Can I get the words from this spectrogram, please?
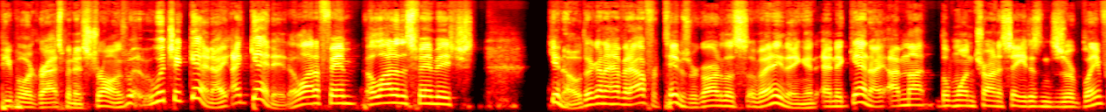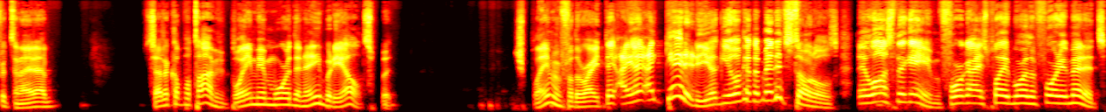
people are grasping at straws, which again, I, I, get it. A lot of fan, a lot of this fan base, you know, they're going to have it out for Thibs regardless of anything. And and again, I, I'm not the one trying to say he doesn't deserve blame for tonight. I've said a couple times, blame him more than anybody else, but just blame him for the right thing. I, I, get it. You, you look at the minutes totals. They lost the game. Four guys played more than 40 minutes.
